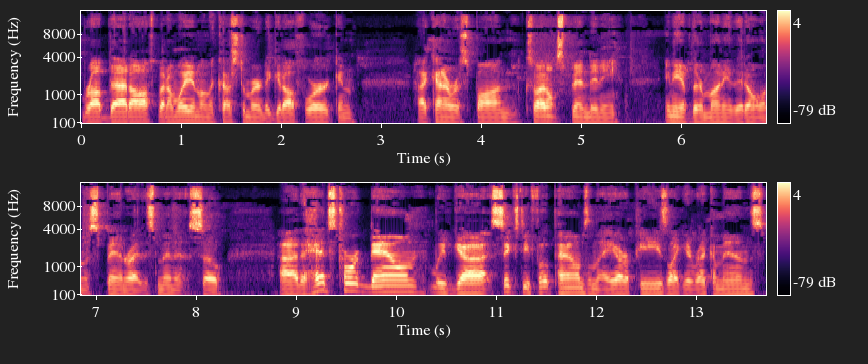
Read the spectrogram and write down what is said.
rob that off, but I'm waiting on the customer to get off work and I kind of respond so I don't spend any any of their money they don't want to spend right this minute. So uh, the head's torqued down. We've got 60 foot-pounds on the ARPs like it recommends.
